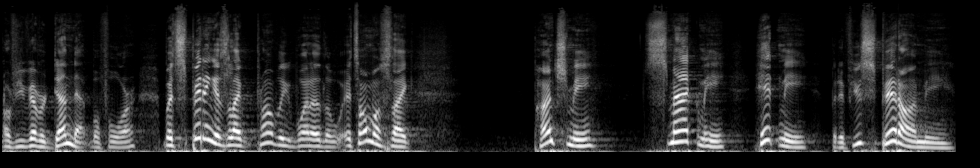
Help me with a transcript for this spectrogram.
or if you've ever done that before, but spitting is like probably one of the, it's almost like punch me, smack me, hit me, but if you spit on me,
